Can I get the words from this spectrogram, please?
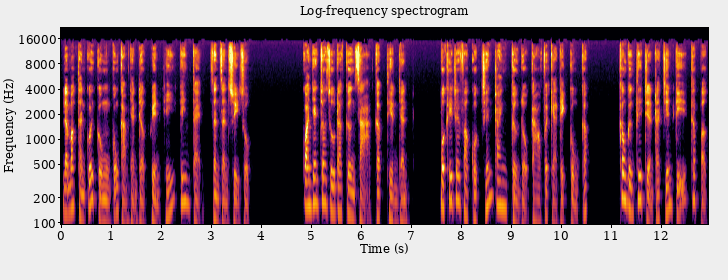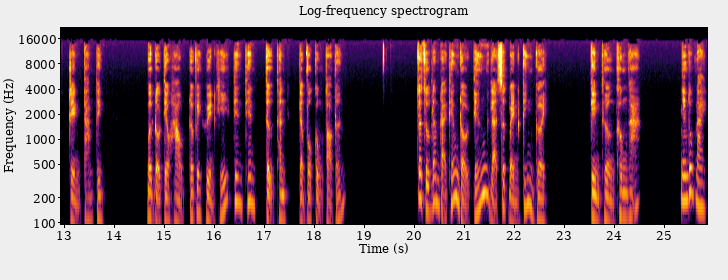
Lâm Bắc Thần cuối cùng cũng cảm nhận được huyền khí kim tệ dần dần suy sụp. Quả nhân cho dù đã cường giả cấp thiên nhân, một khi rơi vào cuộc chiến tranh cường độ cao với kẻ địch cùng cấp, không ngừng thi triển ra chiến kỹ cấp bậc trên tam tinh. Mức độ tiêu hao đối với huyền khí tiên thiên tự thân là vô cùng to lớn. Cho dù Lâm Đại Thiếu nổi tiếng là sức bền kinh người, kìm thường không ngã, nhưng lúc này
